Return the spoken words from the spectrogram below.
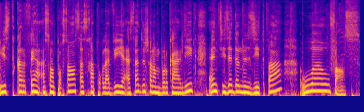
يستقر فيها 100% ça sera pour la vie يا اسد ان شاء الله مبروك عليك انت زاد نزيد با وفانس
